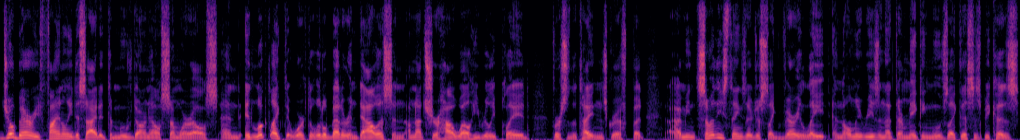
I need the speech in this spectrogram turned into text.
Joe Barry finally decided to move Darnell somewhere else, and it looked like it worked a little better in Dallas. And I'm not sure how well he really played versus the Titans, Griff. But I mean, some of these things are just like very late, and the only reason that they're making moves like this is because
